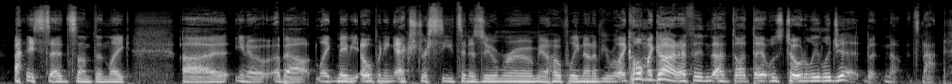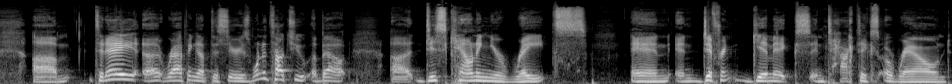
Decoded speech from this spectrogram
I said something like, uh, you know, about like maybe opening extra seats in a Zoom room. You know, hopefully none of you were like, "Oh my god, I think I thought that was totally legit," but no, it's not. Um, today, uh, wrapping up this series, I want to talk to you about uh, discounting your rates and and different gimmicks and tactics around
